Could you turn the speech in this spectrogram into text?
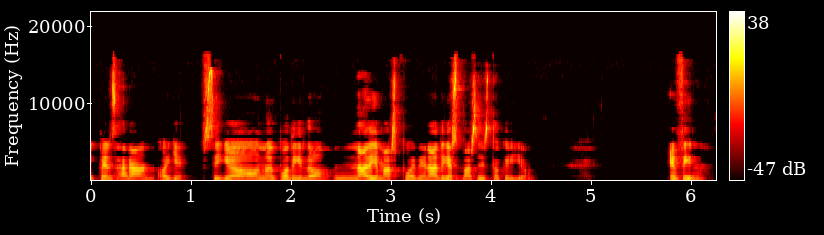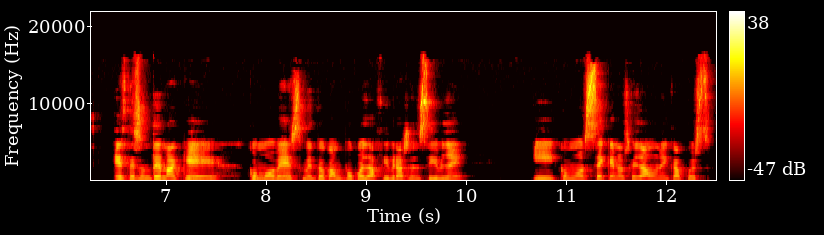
y pensarán, oye, si yo no he podido, nadie más puede, nadie es más listo que yo. En fin, este es un tema que, como ves, me toca un poco la fibra sensible y como sé que no soy la única, pues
